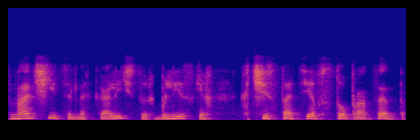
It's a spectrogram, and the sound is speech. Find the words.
значительных количествах, близких к чистоте в 100%.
